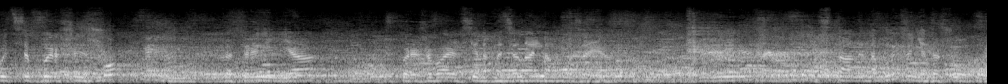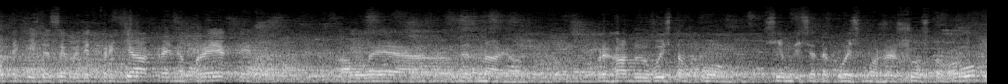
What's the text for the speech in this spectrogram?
мабуть, це перший шок, який я переживаю в стінах Національного музею. Стане наближення до шоку, якісь для себе відкриття, окремі проекти, але не знаю, пригадую виставку 70 якогось, може, 6-го року,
